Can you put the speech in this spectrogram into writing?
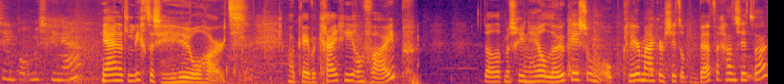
simpel misschien hè? Ja, en het licht is heel hard. Oké, we krijgen hier een vibe. Dat het misschien heel leuk is om op kleermakers zitten op het bed te gaan zitten.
